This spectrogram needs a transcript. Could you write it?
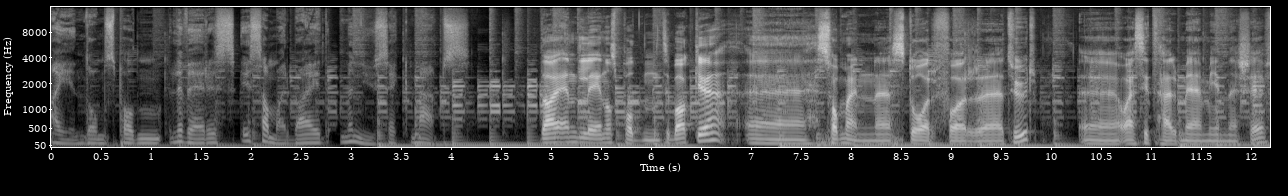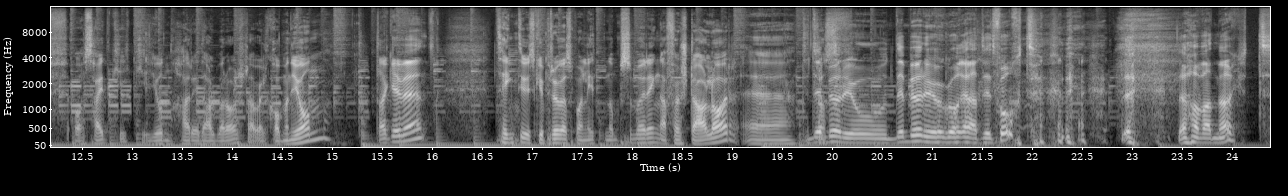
Eiendomspodden leveres i samarbeid med Newsec Maps. Da er endelig Eiendomspodden tilbake. Eh, sommeren eh, står for eh, tur. Eh, og jeg sitter her med min sjef og sidekick Jon Harry Dahlberg Årstad. Velkommen, Jon. Takk, Eivind. Tenkte vi skulle prøve oss på en liten oppsummering av første halvår. Eh, Det burde, jo, det burde jo gå relativt fort. det, det har vært mørkt.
